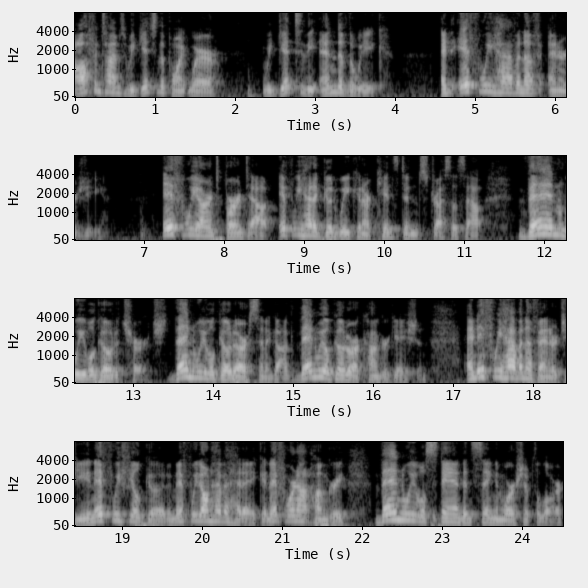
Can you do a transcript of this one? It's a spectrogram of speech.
oftentimes we get to the point where we get to the end of the week, and if we have enough energy, if we aren't burnt out, if we had a good week and our kids didn't stress us out, then we will go to church. Then we will go to our synagogue. Then we'll go to our congregation. And if we have enough energy, and if we feel good, and if we don't have a headache, and if we're not hungry, then we will stand and sing and worship the Lord.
